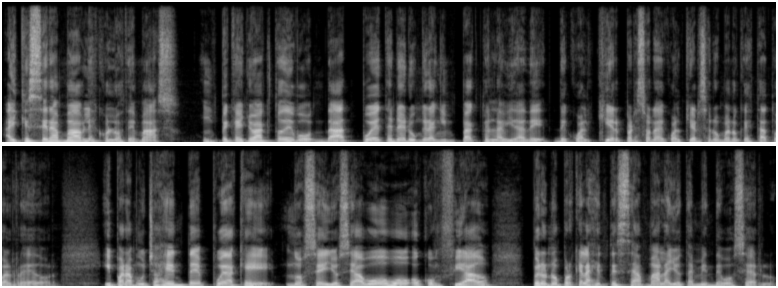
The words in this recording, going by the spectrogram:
Hay que ser amables con los demás. Un pequeño acto de bondad puede tener un gran impacto en la vida de, de, cualquier persona, de cualquier ser humano que está a tu alrededor. Y para mucha gente pueda que, no sé, yo sea bobo o confiado, pero no porque la gente sea mala, yo también debo serlo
